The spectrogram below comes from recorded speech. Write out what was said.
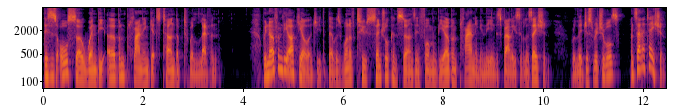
This is also when the urban planning gets turned up to 11. We know from the archaeology that there was one of two central concerns informing the urban planning in the Indus Valley civilization religious rituals and sanitation.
